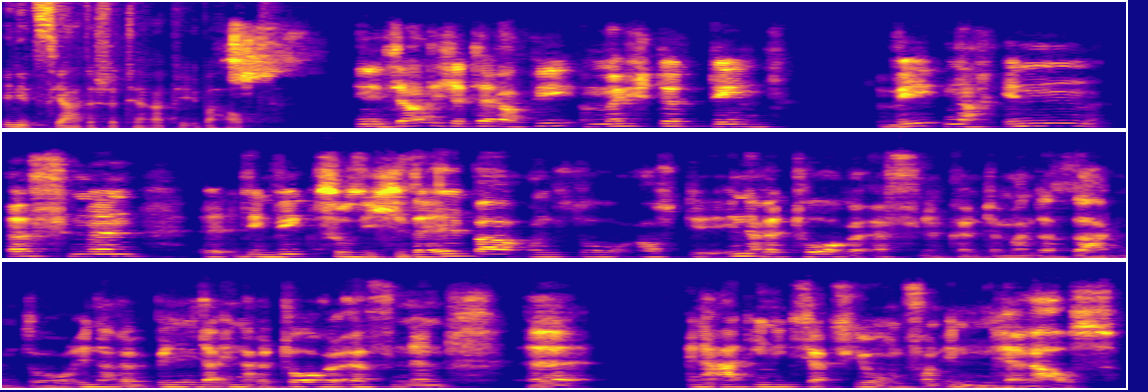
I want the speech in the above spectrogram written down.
initiatische Therapie überhaupt? Initiatische Therapie möchte den Weg nach innen öffnen, äh, den Weg zu sich selber und so aus die innere Tore öffnen, könnte man das sagen. So innere Bilder, innere Tore öffnen, äh, eine Art Initiation von innen heraus.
